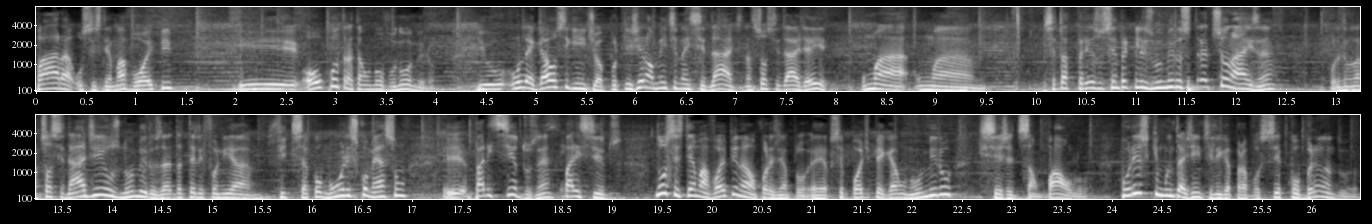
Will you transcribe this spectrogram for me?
Para o sistema VoIP e ou contratar um novo número. E o, o legal é o seguinte, ó, porque geralmente nas cidades, na sua cidade aí, uma uma você está preso sempre àqueles números tradicionais, né? Por exemplo, na sua cidade, os números né, da telefonia fixa comum, eles começam eh, parecidos, né? Parecidos. No sistema VoIP, não. Por exemplo, eh, você pode pegar um número que seja de São Paulo. Por isso que muita gente liga para você cobrando,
